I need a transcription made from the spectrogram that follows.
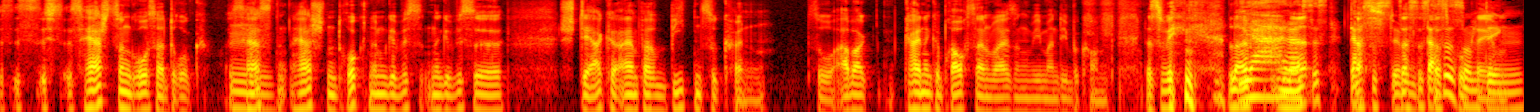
es, ist, es, es herrscht so ein großer Druck. Es mhm. herrscht, herrscht ein Druck, eine gewisse, eine gewisse Stärke einfach bieten zu können. So, aber keine Gebrauchsanweisung, wie man die bekommt. Deswegen läuft ja, ne, das ist das, das ist, das, ist das, das ist Problem. So ein Ding.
